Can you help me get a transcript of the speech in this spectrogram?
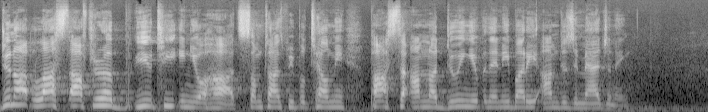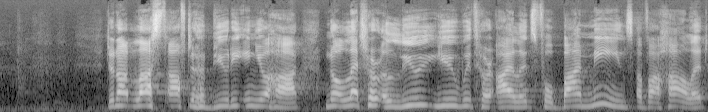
Do not lust after her beauty in your hearts. Sometimes people tell me, Pastor, I'm not doing it with anybody, I'm just imagining. Do not lust after her beauty in your heart, nor let her allure you with her eyelids, for by means of a harlot,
